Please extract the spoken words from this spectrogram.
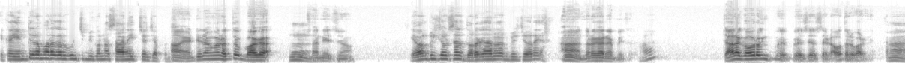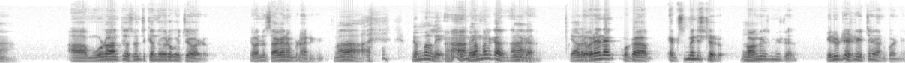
ఇక ఎన్టీ రామారావు గారి గురించి మీకున్న సాన్నిధ్యం చెప్పండి ఎన్టీ రామారావుతో బాగా. సన్నిహిత్యం ఎవరిని పిలిచేవారు సార్ దొరగారు అని పిలిచేవారా దొరగారిని ఆ? చాలా గౌరవం పే- పే- చేస్తాడు అవతల వాడిని ఆ. మూడో అంతస్తు నుంచి కింద వరకు వచ్చేవాడు ఎవరిని సాగనంపడానికి ఆ. మిమ్మల్ని మమ్మల్ని కాదు నన్ను. కాదు ఎవరు ఎవరైనా ఒక ex minister Congress minister invitation ఇచ్చాడు అనుకోండి.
